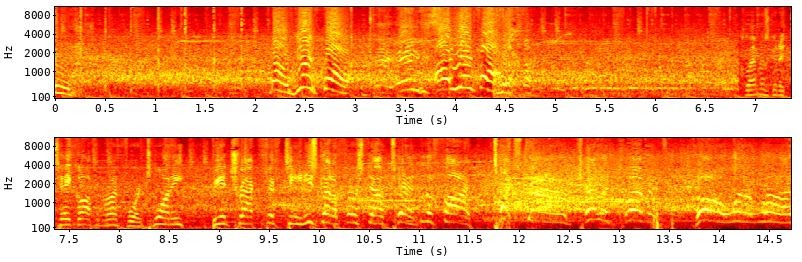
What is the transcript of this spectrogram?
No! No, your fault! Oh, your fault! Clemens going to take off and run for it. 20, being tracked 15. He's got a first down 10 to the 5. Touchdown, Kellen Clemens. Oh, what a run.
